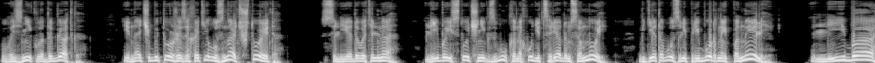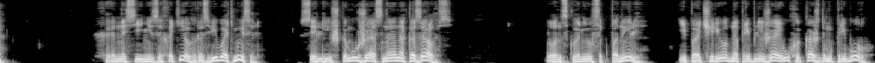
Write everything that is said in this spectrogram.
возникла догадка, иначе бы тоже захотел узнать, что это. Следовательно, либо источник звука находится рядом со мной, где-то возле приборной панели, либо... Хеннесси не захотел развивать мысль. Слишком ужасной она казалась. Он склонился к панели и, поочередно приближая ухо к каждому прибору,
